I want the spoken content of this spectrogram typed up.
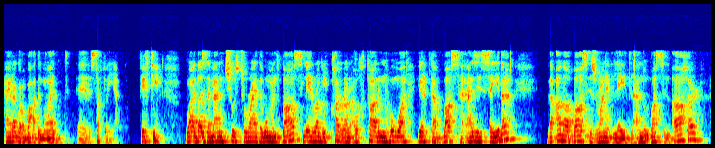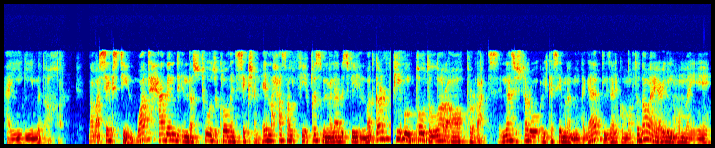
هيراجعوا بعض المواد الصفية. 15. Why does the man choose to ride the woman's bus؟ ليه الرجل قرر أو اختار إن هو يركب باص هذه السيدة؟ The other bus is running late لأنه الباص الآخر هيجي متأخر. Number 16. What happened in the store's clothing section؟ إيه اللي حصل في قسم الملابس في المتجر؟ People bought a lot of products. الناس اشتروا الكثير من المنتجات لذلك هم فضة وهيعيدوا إن هم إيه؟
